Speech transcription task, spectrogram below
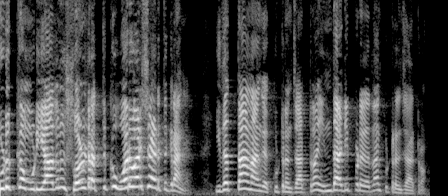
கொடுக்க முடியாதுன்னு சொல்றதுக்கு ஒரு வருஷம் எடுத்துக்கிறாங்க. இதைத்தான் நாங்க குற்றம் சாட்டுறோம் இந்த அடிப்படையில் தான் குற்றம் சாட்டுறோம்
